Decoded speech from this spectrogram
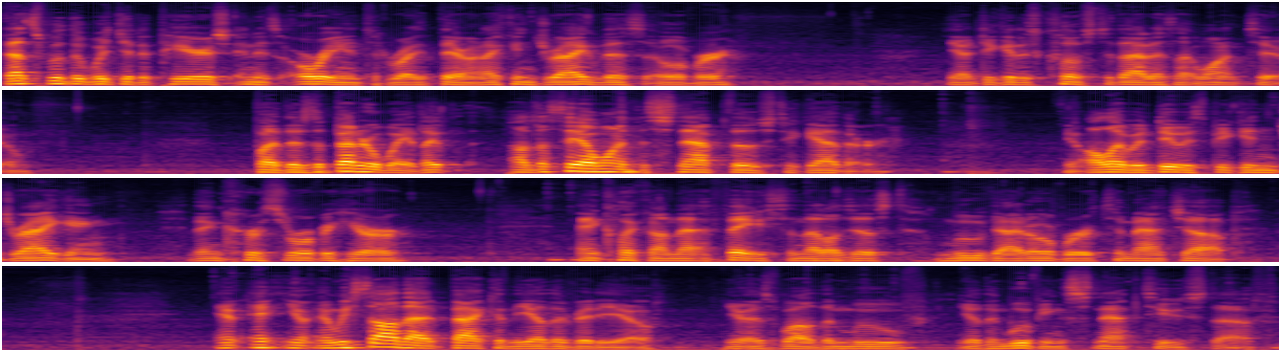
that's where the widget appears and it's oriented right there. And I can drag this over, you know, to get as close to that as I want to. But there's a better way. Like, uh, let's say I wanted to snap those together. You know, all I would do is begin dragging, then cursor over here, and click on that face, and that'll just move that over to match up. And, and, you know, and we saw that back in the other video, you know, as well. The move, you know, the moving snap to stuff.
